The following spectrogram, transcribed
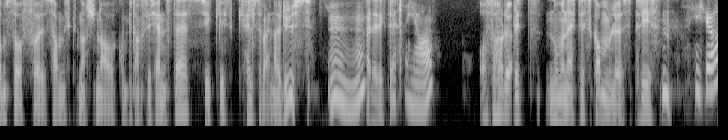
som står for Samisk nasjonal kompetansetjeneste, psykisk helsevern og rus. Er det riktig? Ja. Og så har du blitt nominert til Skamløsprisen. Ja.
